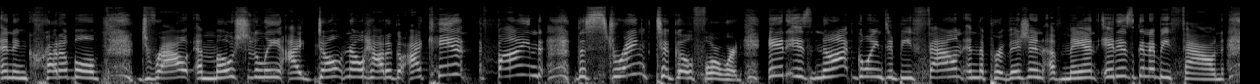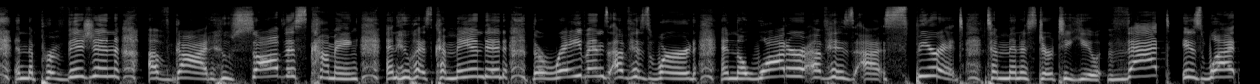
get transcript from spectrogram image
an incredible drought emotionally. I don't know how to go. I can't find the strength to go forward. It is not going to be found in the provision of man, it is going to be found in the provision of God who saw this coming and who has commanded the ravens of his word and the water of his uh, spirit to minister to you. That is what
